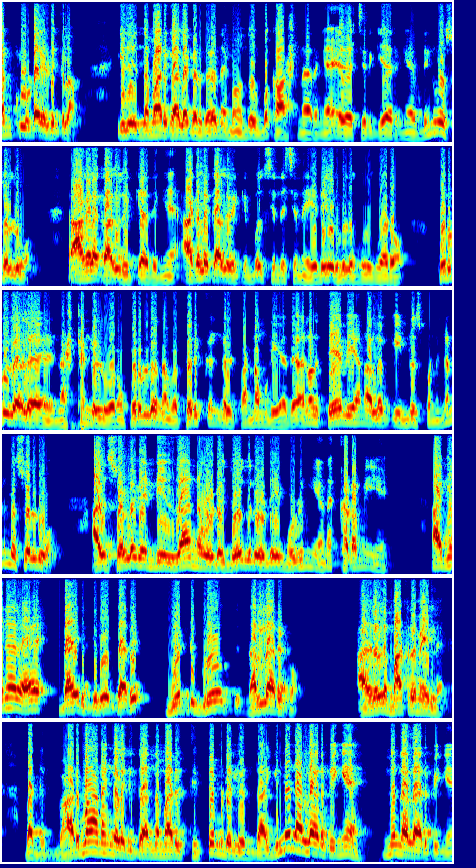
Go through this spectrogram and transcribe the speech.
கன்க்ளூடா எடுக்கலாம். இது இந்த மாதிரி காலகட்டத்தில் நம்ம வந்து ரொம்ப காஷனா இருங்க எச்சரிக்கையா இருங்க அப்படின்னு சொல்லுவோம். அகல கால் வைக்காதீங்க. அகல கால் வைக்கும்போது சின்ன சின்ன இடையூறுகள் உங்களுக்கு வரும். பொருள்ல நஷ்டங்கள் வரும். பொருளை நம்ம பெருக்கங்கள் பண்ண முடியாது. அதனால தேவையான அளவுக்கு இன்வெஸ்ட் பண்ணுங்கன்னு நம்ம சொல்லுவோம். அது சொல்ல வேண்டியதுதான் நம்மளுடைய ஜோதிடருடைய முழுமையான கடமையே. அதனால ரெண்டாயிரத்தி இருபத்தாறு எட்டு குரோத் நல்லா இருக்கும் அதனால மாற்றமே இல்லை. பட் வருமானங்களுக்கு தகுந்த மாதிரி திட்டமிடல் இருந்தா இன்னும் நல்லா இருப்பீங்க. இன்னும் நல்லா இருப்பீங்க.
